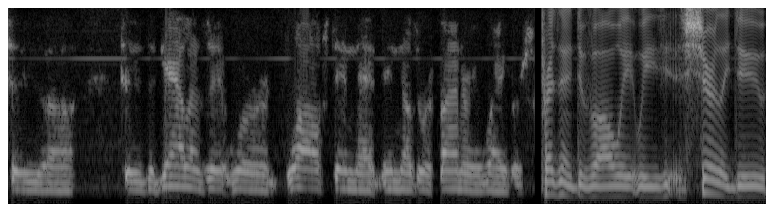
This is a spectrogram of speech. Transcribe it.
to uh, to the gallons that were lost in that in those refinery waivers. President Duvall, we, we surely do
